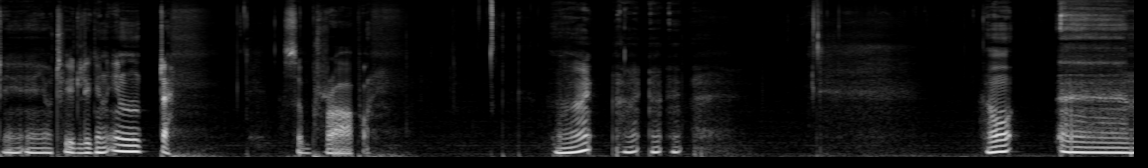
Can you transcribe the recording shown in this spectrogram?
Det är jag tydligen inte så bra på. Nej, nej, nej. Ja. eh.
